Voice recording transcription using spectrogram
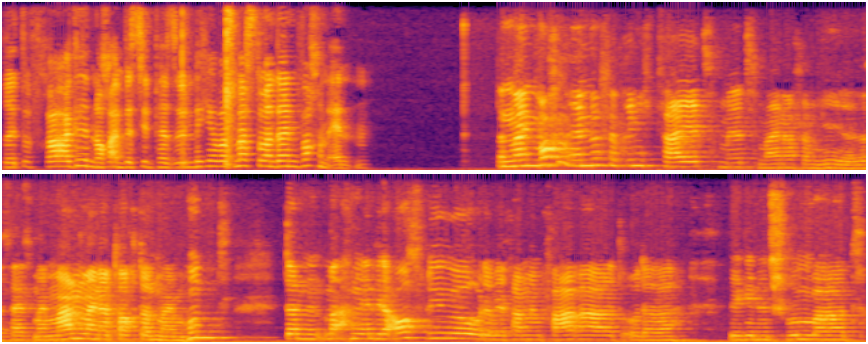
Dritte Frage, noch ein bisschen persönlicher. Was machst du an deinen Wochenenden? An meinem Wochenende verbringe ich Zeit mit meiner Familie. Das heißt, meinem Mann, meiner Tochter und meinem Hund. Dann machen wir entweder Ausflüge oder wir fahren mit dem Fahrrad oder wir gehen ins Schwimmbad.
